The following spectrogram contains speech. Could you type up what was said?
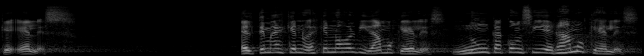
que Él es. El tema es que no es que nos olvidamos que Él es, nunca consideramos que Él es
